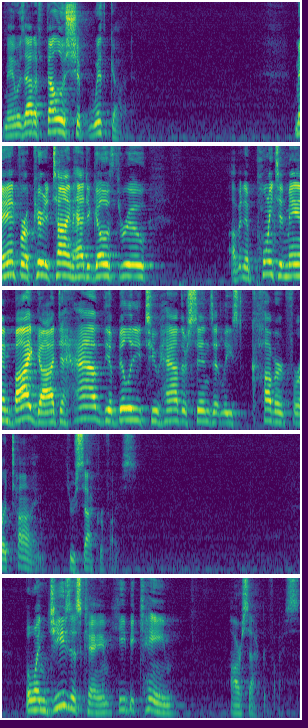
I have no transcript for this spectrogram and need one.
Man was out of fellowship with God. Man, for a period of time, had to go through of an appointed man by God to have the ability to have their sins at least covered for a time through sacrifice. But when Jesus came, he became our sacrifice.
